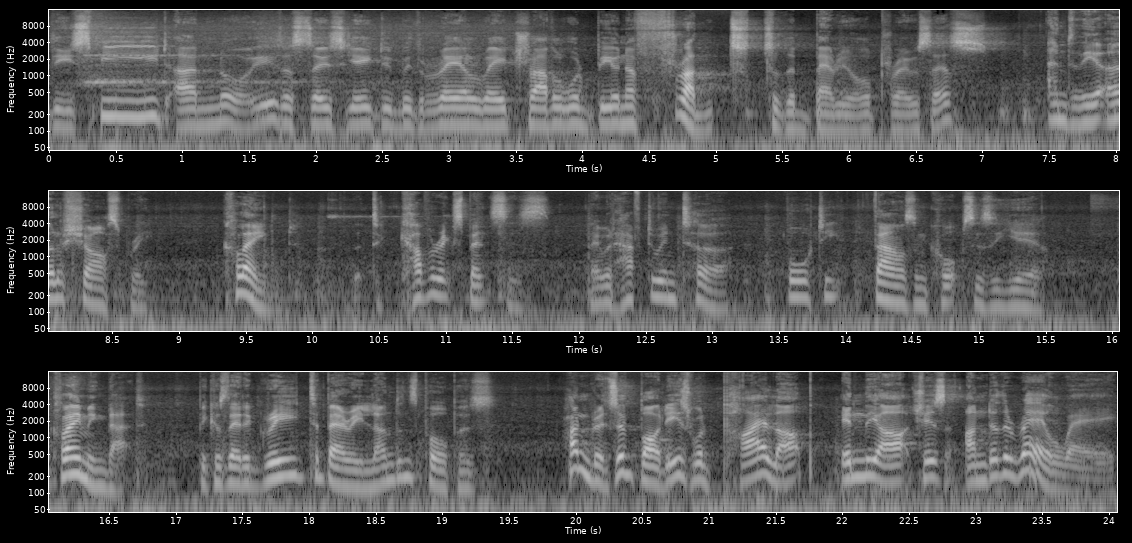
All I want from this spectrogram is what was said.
The speed and noise associated with railway travel would be an affront to the burial process. and the Earl of Shaftesbury claimed that to cover expenses they would have to inter 40,000 corpses a year, claiming that because they'd agreed to bury London's paupers, Hundreds of bodies would pile up in the arches under the railway.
